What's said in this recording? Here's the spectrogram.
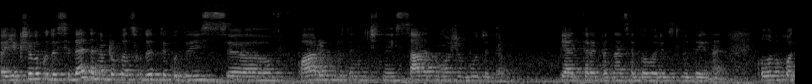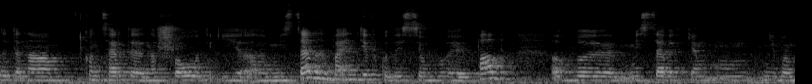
Е, Якщо ви кудись ідете, наприклад, сходити кудись е, в парк, ботанічний сад, може бути там. 5-15 доларів з людини. Коли ви ходите на концерти, на шоу такі е, місцевих бендів, кудись в паб, в місцеве таке ніби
